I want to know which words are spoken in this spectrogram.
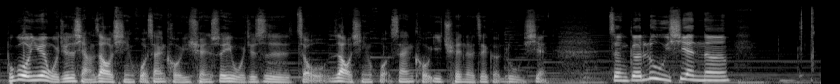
不过，因为我就是想绕行火山口一圈，所以我就是走绕行火山口一圈的这个路线。整个路线呢，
